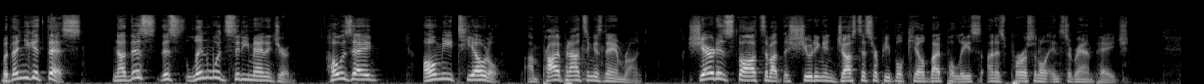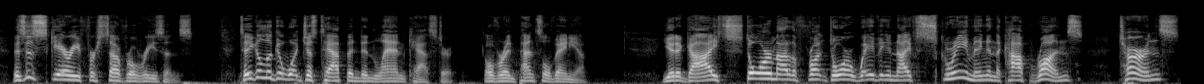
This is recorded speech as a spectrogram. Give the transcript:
But then you get this. Now, this, this Lynwood city manager, Jose Omi Teodol, I'm probably pronouncing his name wrong, shared his thoughts about the shooting and justice for people killed by police on his personal Instagram page. This is scary for several reasons. Take a look at what just happened in Lancaster over in Pennsylvania. You had a guy storm out of the front door waving a knife, screaming, and the cop runs, turns,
